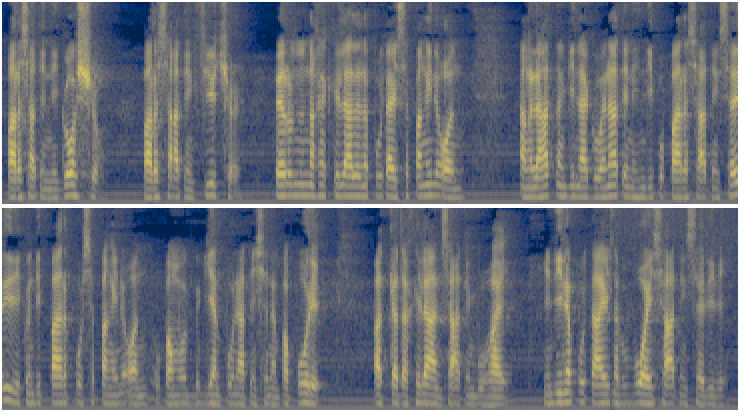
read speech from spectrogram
para sa ating negosyo, para sa ating future. Pero nung nakakilala na po tayo sa Panginoon, ang lahat ng ginagawa natin hindi po para sa ating sarili, kundi para po sa Panginoon upang mabigyan po natin siya ng papuri at kadakilaan sa ating buhay. Hindi na po tayo nabubuhay sa ating sarili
